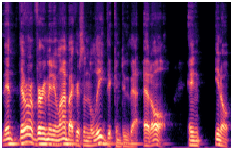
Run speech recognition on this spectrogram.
Then there aren't very many linebackers in the league that can do that at all. And you know,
